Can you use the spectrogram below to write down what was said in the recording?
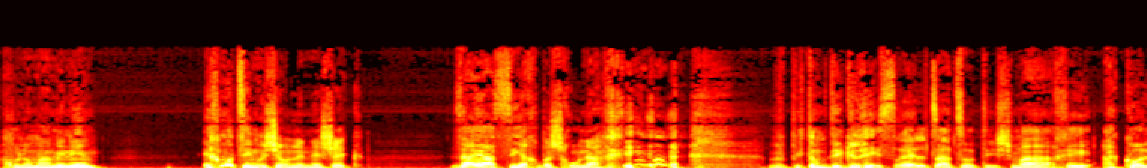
אנחנו לא מאמינים. איך מוצאים רישיון לנשק? זה היה השיח בשכונה, אחי. ופתאום דגלי ישראל צצו אותי, שמע, אחי, הכל,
